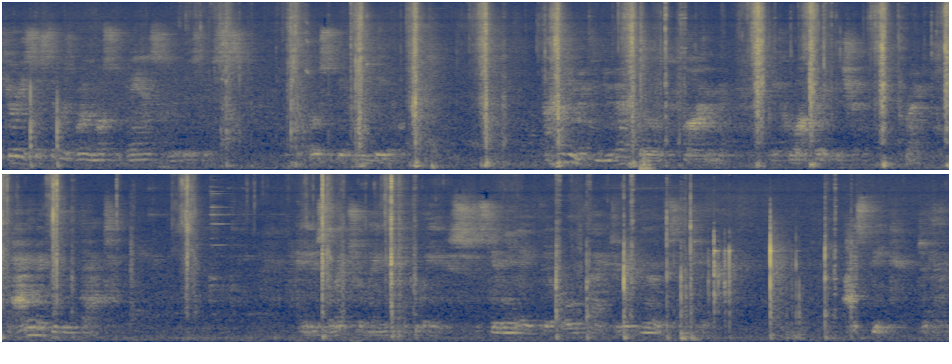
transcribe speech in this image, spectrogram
security system is one of the most advanced in the business. It's supposed to be a deal. How do you make them do that? Through farm, they cooperate with each other. Right. How do you make them do that? I use electromagnetic waves to stimulate their olfactory nerve center. I speak to them.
